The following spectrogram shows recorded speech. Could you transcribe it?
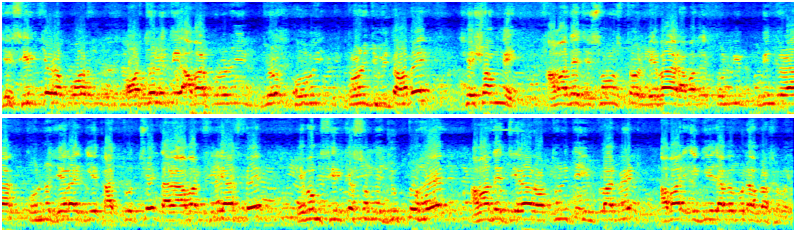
যে সিল্কের ওপর অর্থনীতি আবার পুনরুজ্জীব- পুনরুজ্জীবিত হবে সেই সঙ্গে আমাদের যে সমস্ত লেবার আমাদের কর্মীবৃন্দরা অন্য জেলায় গিয়ে কাজ করছে, তারা আবার ফিরে আসবে এবং সিল্কের সঙ্গে যুক্ত হয়ে আমাদের জেলার অর্থনীতি এমপ্লয়মেন্ট আবার এগিয়ে যাবে বলে আমরা সবাই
